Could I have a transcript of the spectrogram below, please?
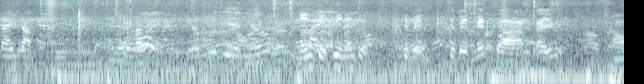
เน้นจุดพี่เน้นจุดสิบเอ็ดสิเอ็ดเมตรกว่าไกลอ๋อ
